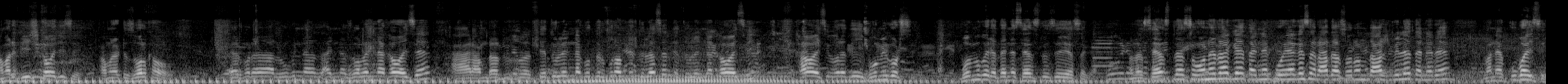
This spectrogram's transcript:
আমার বিষ খাওয়া দিয়েছে আমার একটু জল খাও এরপরে রুবিনা আইনা জল আইনা খাওয়াইছে, আর আমরা তেঁতুল আইনা কত পুরান তেঁতুল আছে, তেঁতুল আইনা খাওয়াইছি। খাওয়াইছি পরে দিয়ে বমি করছে। বমি করে তাই সেন্সলেস হয়ে আছে মানে সেন্সলেস অনেক আগে তাই কয়ে গেছে রাধা চরণ দাস বিলে তাই মানে কুবাইছে।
